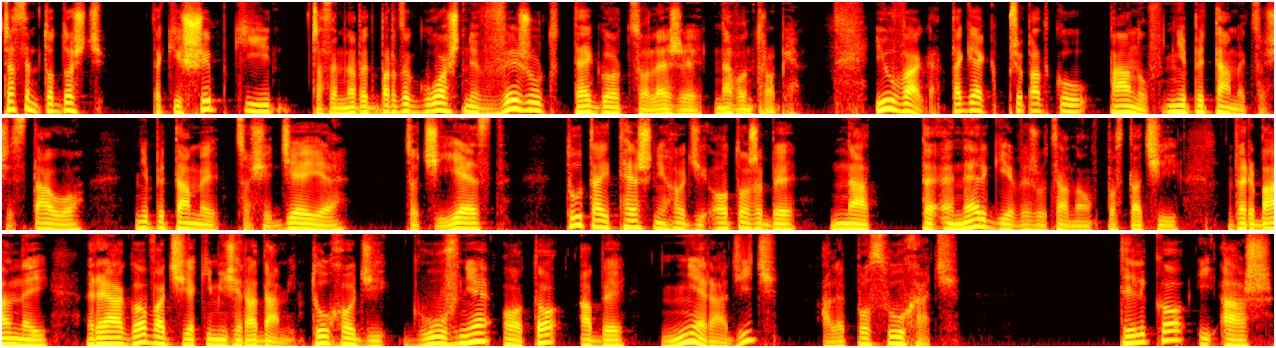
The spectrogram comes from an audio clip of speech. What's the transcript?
Czasem to dość taki szybki, czasem nawet bardzo głośny wyrzut tego, co leży na wątrobie. I uwaga, tak jak w przypadku panów, nie pytamy, co się stało, nie pytamy, co się dzieje, co ci jest. Tutaj też nie chodzi o to, żeby na tę energię wyrzucaną w postaci werbalnej reagować jakimiś radami. Tu chodzi głównie o to, aby nie radzić, ale posłuchać. Tylko i aż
